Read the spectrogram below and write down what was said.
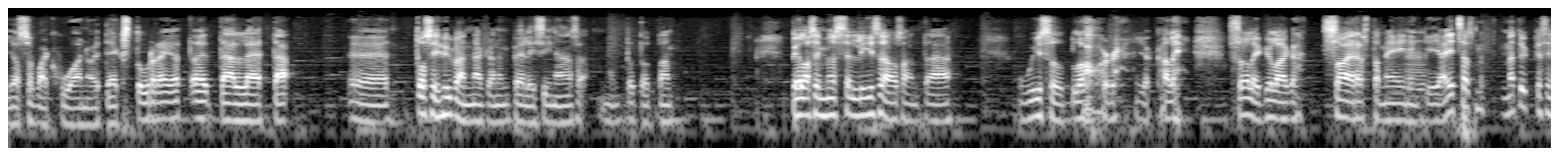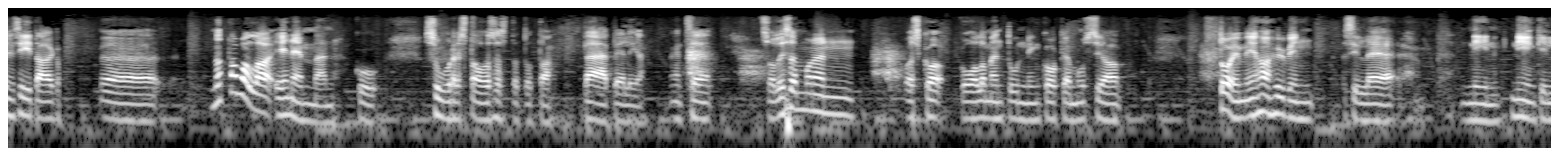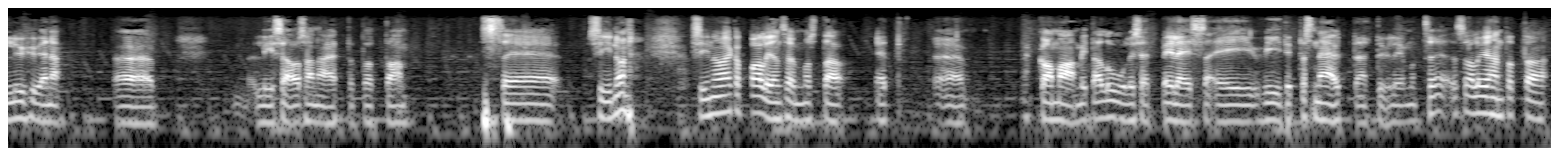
jos on vaikka huonoja tekstuureja tai tälleen, että tosi hyvän näköinen peli sinänsä, mutta tota, pelasin myös sen lisäosan tää Whistleblower, joka oli, se oli kyllä aika sairasta meininkiä. Ja itse asiassa mä, mä tykkäsin siitä aika, öö, no tavallaan enemmän kuin suuresta osasta tota pääpeliä. Et se, se oli semmonen, olisiko kolmen tunnin kokemus ja toimi ihan hyvin sille niin, niinkin lyhyenä öö, lisäosana, että tota, se, siinä on, siinä on aika paljon semmoista, että öö, kamaa, mitä luulisi, että peleissä ei viitittäisi näyttää tyyliin, mutta se, se oli ihan tota,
